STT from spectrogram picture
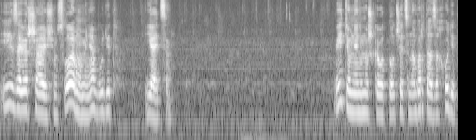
И завершающим слоем у меня будет яйца. Видите, у меня немножко вот получается на борта заходит.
